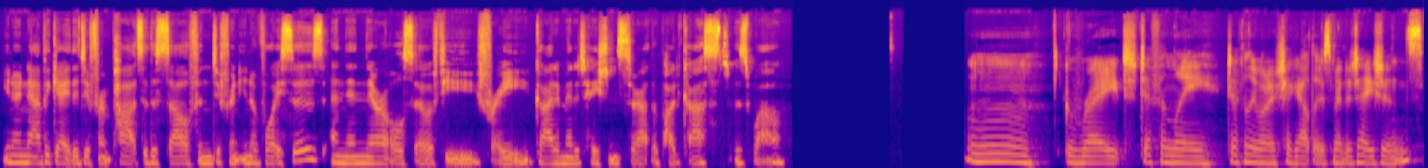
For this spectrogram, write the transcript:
you know, navigate the different parts of the self and different inner voices. And then there are also a few free guided meditations throughout the podcast as well. Mm, great. Definitely, definitely want to check out those meditations.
